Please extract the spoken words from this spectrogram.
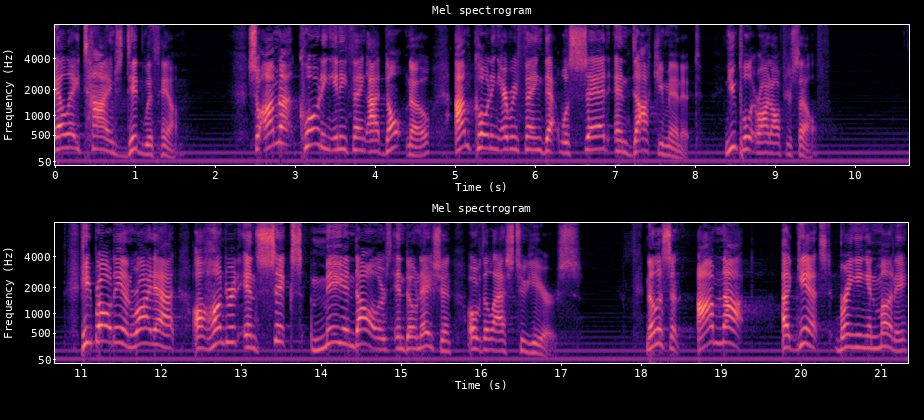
LA Times did with him. So I'm not quoting anything I don't know. I'm quoting everything that was said and documented. You pull it right off yourself. He brought in right at $106 million in donation over the last two years. Now, listen, I'm not against bringing in money.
